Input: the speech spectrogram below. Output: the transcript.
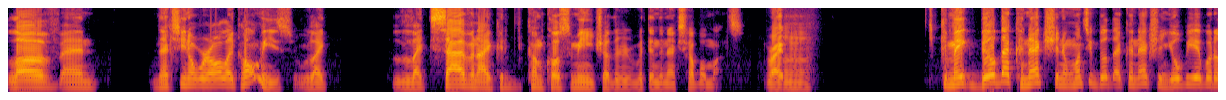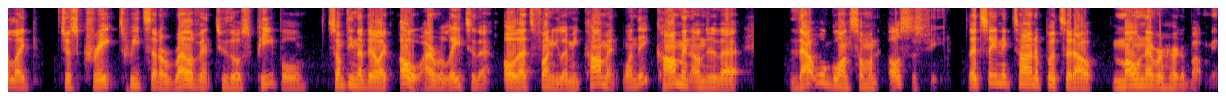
Love, and next, you know, we're all like homies. We're Like, like Sav and I could come close to meeting each other within the next couple months, right? Mhm. Can make build that connection and once you build that connection you'll be able to like just create tweets that are relevant to those people something that they're like oh i relate to that. Oh that's funny. Let me comment. When they comment under that that will go on someone else's feed. Let's say nick tana puts it out mo never heard about me.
